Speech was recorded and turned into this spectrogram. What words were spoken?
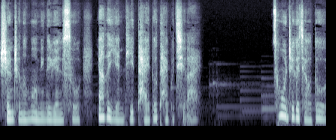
生成了莫名的元素，压得眼皮抬都抬不起来。从我这个角度，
